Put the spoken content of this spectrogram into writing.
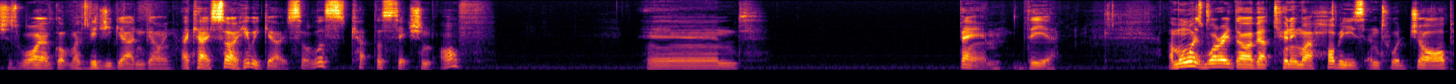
which is why I've got my veggie garden going. Okay, so here we go. So let's cut this section off. And bam, there. I'm always worried though about turning my hobbies into a job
